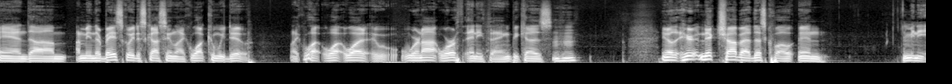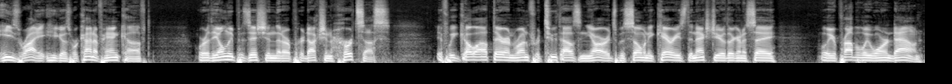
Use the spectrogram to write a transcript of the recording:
and um, I mean they're basically discussing like what can we do, like what what what we're not worth anything because you know here Nick Chubb had this quote and I mean he's right. He goes we're kind of handcuffed. We're the only position that our production hurts us if we go out there and run for 2,000 yards with so many carries, the next year they're going to say, well, you're probably worn down.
